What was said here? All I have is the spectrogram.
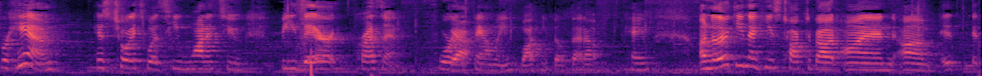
for him his choice was he wanted to be there present for Yeah. the family while he built that up okay another thing that he's talked about on um, it, it,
